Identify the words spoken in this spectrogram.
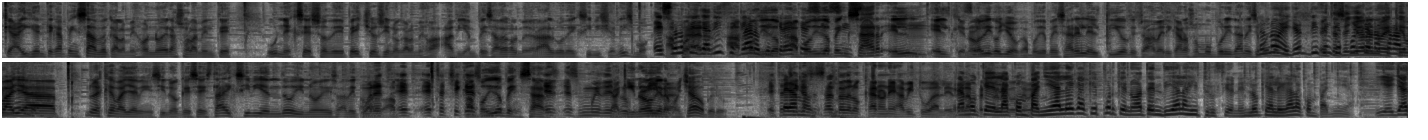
que hay gente que ha pensado que a lo mejor no era solamente un exceso de pecho, sino que a lo mejor habían pensado que a lo mejor era algo de exhibicionismo. Eso Ha es lo que ella dice, ha claro, que cree ha que podido sí, pensar sí. El, Mm. el que no Sí. lo digo yo, que ha podido pensar el, el tío que los americanos son muy puritanos y dice, No, bueno, no, ellos dicen esta que señora no no es que vaya no es que vaya bien, sino que se está exhibiendo y no es adecuado. Esta chica ha es podido muy- pensar. Es, es muy aquí no lo hubiéramos echado, pero Esta Pero chica vamos- se salta de los cánones habituales. Esperamos que la compañía alega que es porque no atendía las instrucciones, lo que alega la compañía. Y ella,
